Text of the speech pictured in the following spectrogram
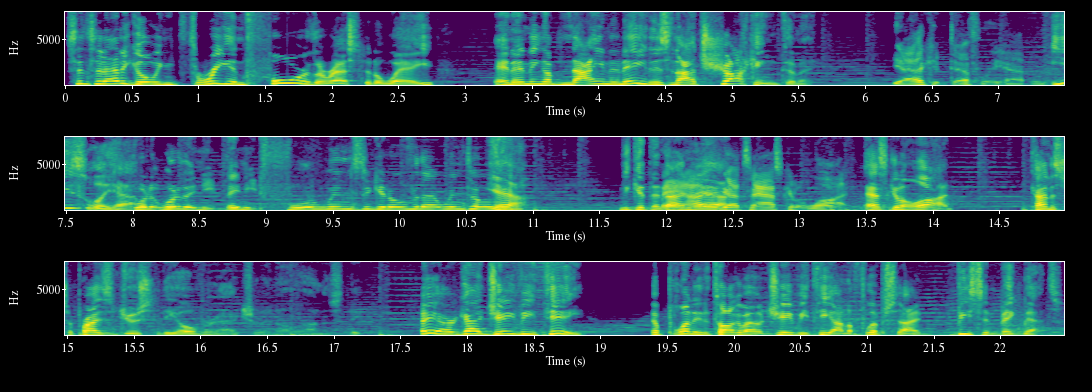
Cincinnati going three and four the rest of the way and ending up nine and eight is not shocking to me. Yeah, that could definitely happen. Easily happen. What, what do they need? They need four wins to get over that win total? Yeah. You get the Man, nine I think that's asking a lot. Asking a lot. Kind of surprised the juice to the over, actually, in all honesty. Hey, our guy JVT. Got plenty to talk about JVT on the flip side. Decent big bets.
